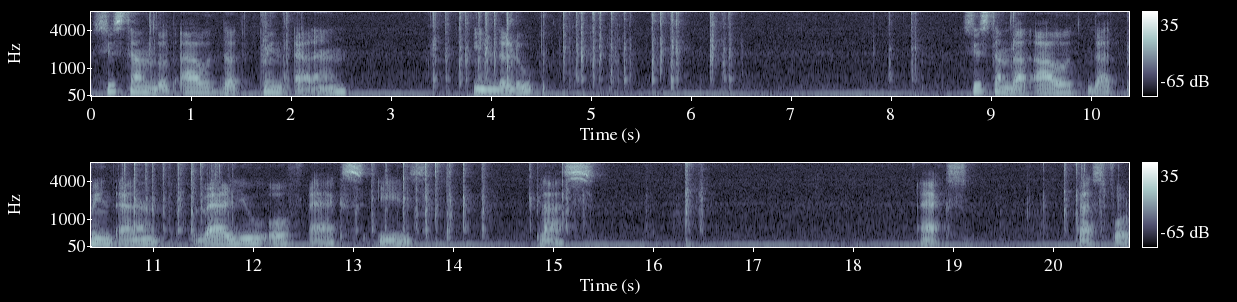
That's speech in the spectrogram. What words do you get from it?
system.out.println in the loop system.out.println value of x is plus x plus for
